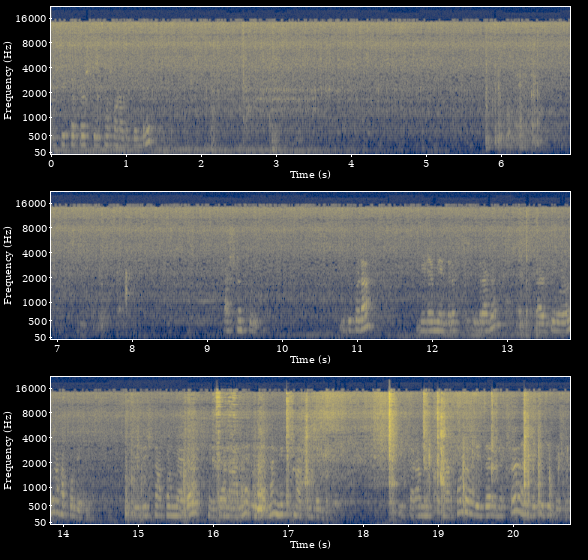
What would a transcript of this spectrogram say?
ರುಚಿ ತಕ್ಕಷ್ಟು ಉಪ್ಪು ಹಾಕೊಳಕತ್ತೀನಿ ರೀ ಅರ್ಶಿನ ಪುಡಿ. ಇದು ಕೂಡ ಮೀಡಿಯಮ್ ಇದ್ರ, ಇದ್ರಾಗ ಅಳತಿ ಒಳಗೆ ಹಾಕೋಬೇಕು ಇದಿಷ್ಟು ಹಾಕೊಂಡ್ಮೇಲೆ ಈಗ ನಾನು ಇದನ್ನು ಮಿಕ್ಸ್ ಮಾಡ್ಕೊಂತೀನಿ ಈ ಥರ ಮಿಕ್ಸ್ ಮಾಡ್ಕೊಂಡು ವಿಸಲ್ ಬಿಟ್ಟರೆ ಅದು ಕುದಿತೈತೆ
